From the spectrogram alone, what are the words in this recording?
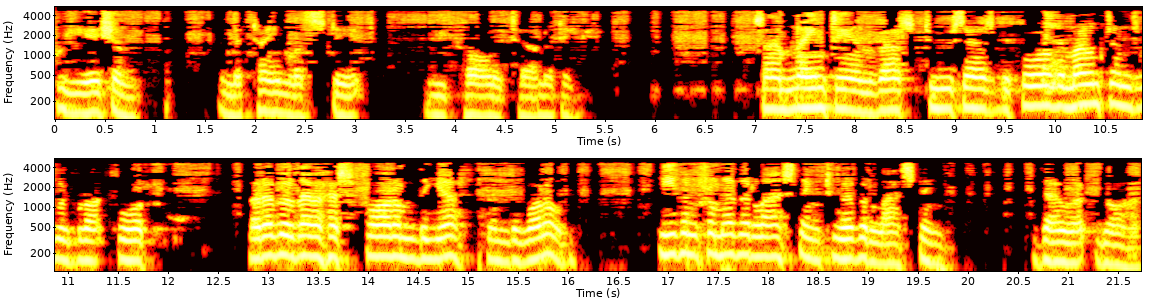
creation in the timeless state we call eternity. Psalm 90 and verse 2 says, Before the mountains were brought forth, wherever thou hast formed the earth and the world, even from everlasting to everlasting, thou art God.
